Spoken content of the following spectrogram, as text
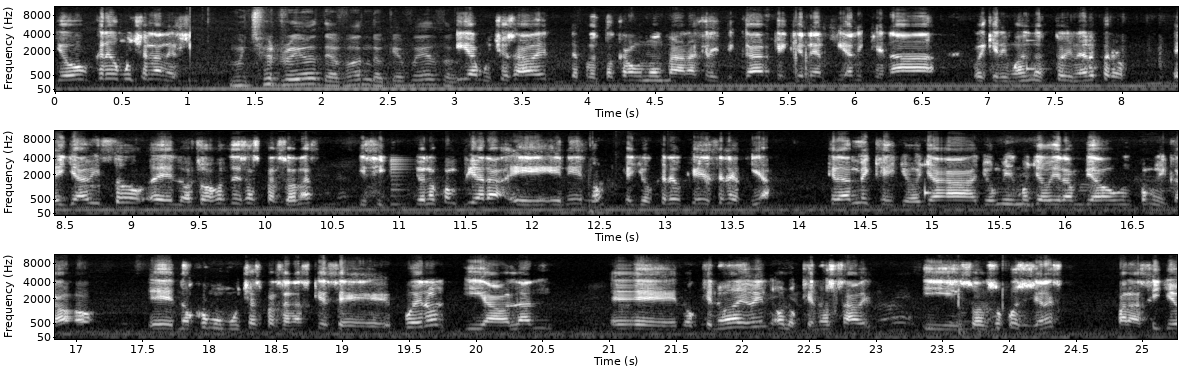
yo creo mucho en la energía. Muchos ruidos de fondo, ¿qué fue eso? Muchos saben, de pronto cada uno me van a criticar que qué energía ni que nada, requerimos nuestro dinero, pero ya he visto los ojos de esas personas y si yo no confiara en eso, que yo creo que es energía, créanme que yo ya, yo mismo ya hubiera enviado un comunicado, no como muchas personas que se fueron y hablan lo que no deben o lo que no saben y son suposiciones para así yo.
